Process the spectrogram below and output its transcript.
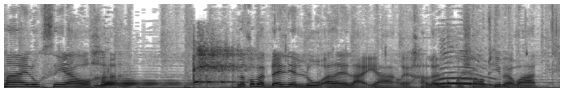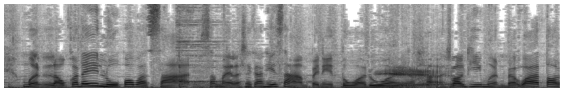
ไม่ลูกเซี่ยวค่ะ แล้วก็แบบได้เรียนรู้อะไรหลายอย่างเลยค่ะ แล้วหนูก็ชอบที่แบบว่าเหมือนเราก็ได้รู้ประวัติศาสตร์ สมัยรัชกาลที่ 3 ไปในตัวด้วยอะค่ะ บางทีเหมือนแบบว่าตอน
